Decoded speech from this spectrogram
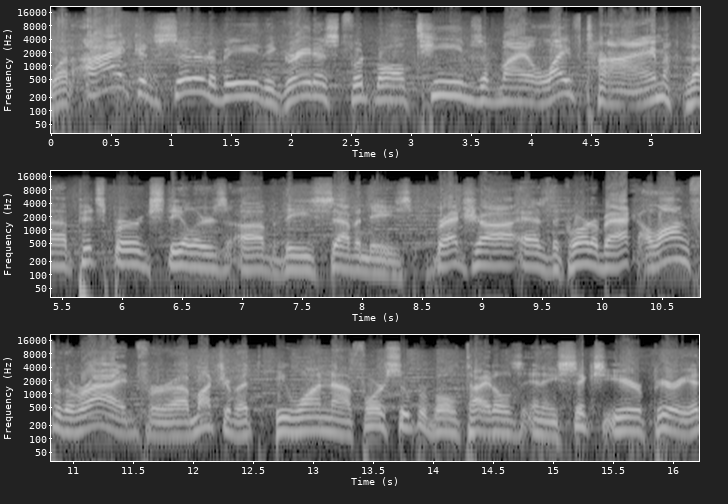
what I consider to be the greatest football teams of my lifetime, the Pittsburgh Steelers of the 70s. Bradshaw, as the quarterback, along for the ride for uh, much of it, he won uh, four Super Bowl titles in a six year period.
